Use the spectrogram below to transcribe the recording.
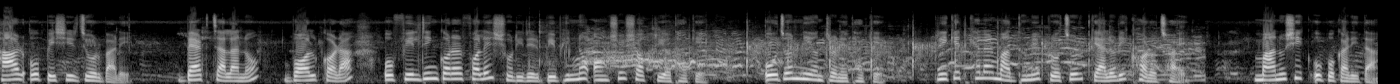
হাড় ও পেশির জোর বাড়ে। ব্যাট চালানো, বল করা ও ফিল্ডিং করার ফলে শরীরের বিভিন্ন অংশ সক্রিয় থাকে, ওজন নিয়ন্ত্রণে থাকে। ক্রিকেট খেলার মাধ্যমে প্রচুর ক্যালোরি খরচ হয়। মানসিক উপকারিতা।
